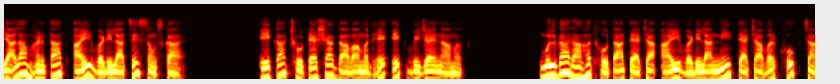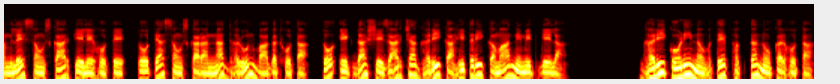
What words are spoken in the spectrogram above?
याला म्हणतात आई वडिलाचे संस्कार. एका छोट्याशा गावामध्ये एक विजय नामक मुलगा राहत होता. त्याच्या आई वडिलांनी त्याच्यावर खूप चांगले संस्कार केले होते. तो त्या संस्कारांना धरून वागत होता. तो एकदा शेजारच्या घरी काहीतरी कमा निमित्त गेला. घरी कोणी नव्हते फक्त नोकर होता.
